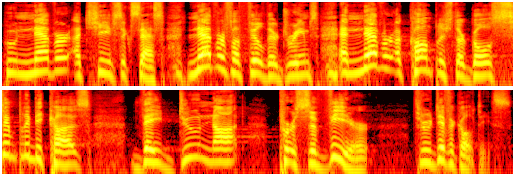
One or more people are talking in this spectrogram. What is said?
who never achieve success, never fulfill their dreams, and never accomplish their goals simply because they do not persevere through difficulties.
